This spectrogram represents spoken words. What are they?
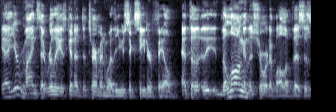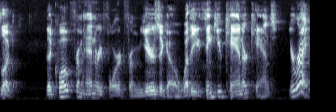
Yeah, your mindset really is going to determine whether you succeed or fail. At the the long and the short of all of this is look, the quote from Henry Ford from years ago, whether you think you can or can't, you're right.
